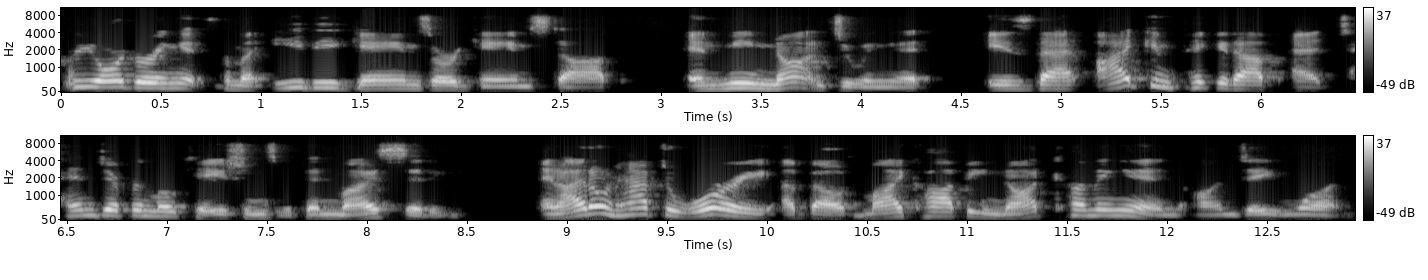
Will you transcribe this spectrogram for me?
pre-ordering it from an EB Games or GameStop and me not doing it is that I can pick it up at 10 different locations within my city. And I don't have to worry about my copy not coming in on day one.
